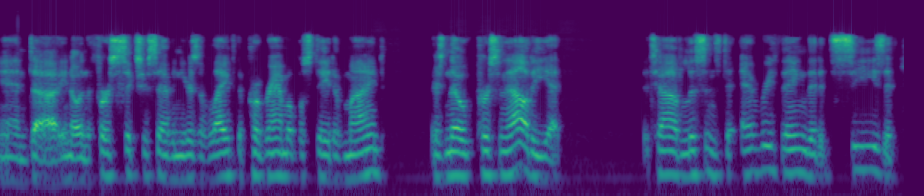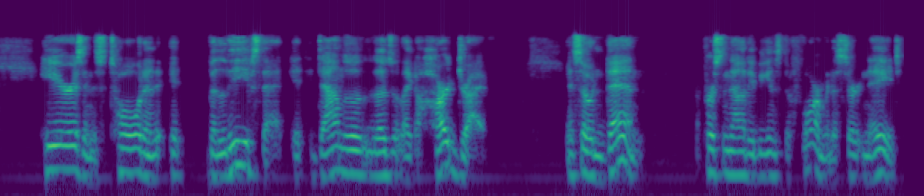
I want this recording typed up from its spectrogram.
And uh, you know, in the first six or seven years of life, the programmable state of mind, there's no personality yet. The child listens to everything that it sees, it hears, and is told, and it, it believes that. It downloads it like a hard drive. And so then a personality begins to form at a certain age.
